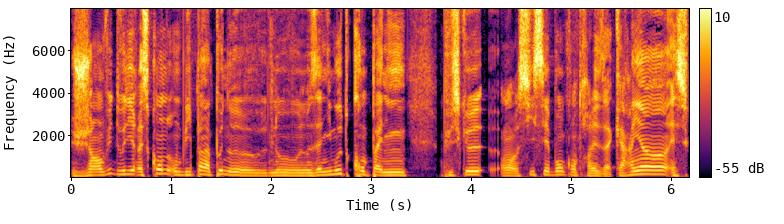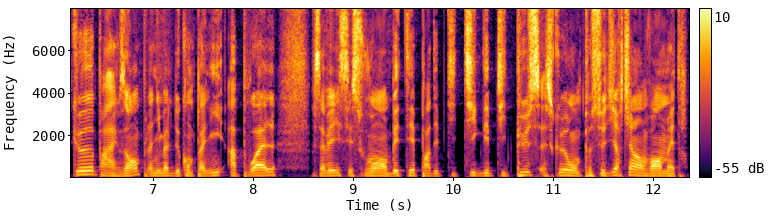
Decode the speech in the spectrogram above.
j'ai envie de vous dire, est-ce qu'on n'oublie pas un peu nos, animaux de compagnie? Puisque si c'est bon contre les acariens, est-ce que, par exemple, l'animal de compagnie à poil, vous savez, c'est souvent embêté par des petites tiques, des petites puces, est-ce qu'on peut se dire, tiens, on va en mettre?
